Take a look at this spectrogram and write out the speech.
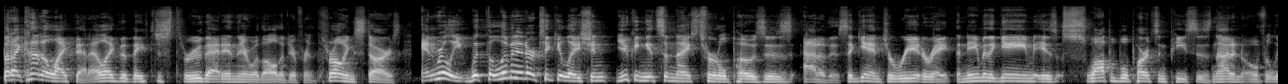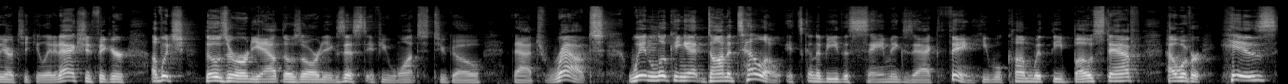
But I kind of like that. I like that they just threw that in there with all the different throwing stars. And really, with the limited articulation, you can get some nice turtle poses out of this. Again, to reiterate, the name of the game is swappable parts and pieces, not an overly articulated action figure, of which those are already out, those already exist if you want to go that route. When looking at Donatello, it's going to be the same exact thing. He will come with the bow staff. However, his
